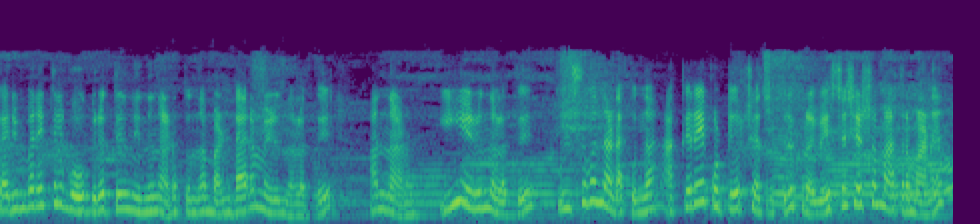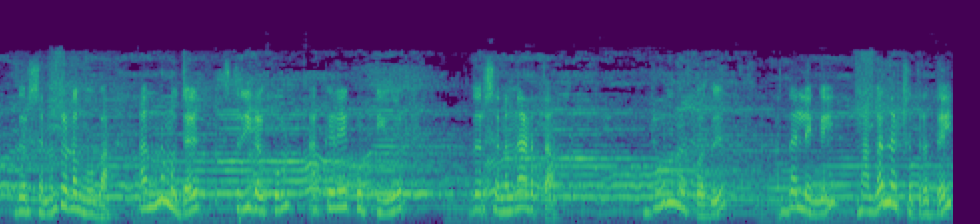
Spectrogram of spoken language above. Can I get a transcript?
കരിമ്പനക്കൽ ഗോപുരത്തിൽ നിന്ന് നടത്തുന്ന ഭണ്ഡാരം എഴുന്നള്ളത്ത് അന്നാണ് ഈ എഴുന്നള്ളത്ത് ഉത്സവം നടക്കുന്ന അക്കരെ കൊട്ടിയൂർ ക്ഷേത്രത്തിൽ പ്രവേശിച്ച ശേഷം മാത്രമാണ് ദർശനം തുടങ്ങുക. അന്ന് മുതൽ സ്ത്രീകൾക്കും അക്കരെ കൊട്ടിയൂർ ദർശനം നടത്താം. ജൂൺ മുപ്പത് അതല്ലെങ്കിൽ മക മകനക്ഷത്രത്തിൽ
